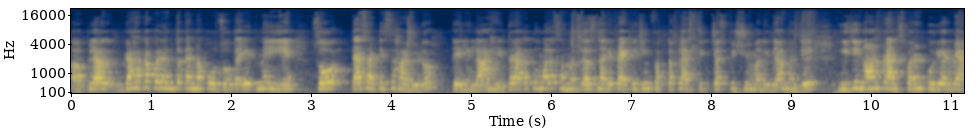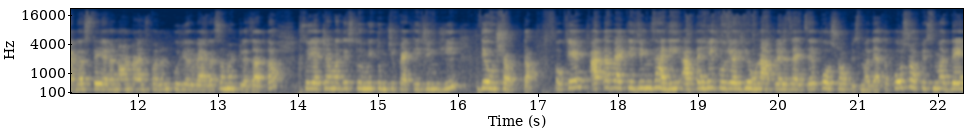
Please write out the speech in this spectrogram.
आपल्या ग्राहकापर्यंत त्यांना पोहोचवता येत नाहीये. सो त्यासाठीच हा व्हिडिओ केलेला आहे. तर आता तुम्हाला समजलं असणारे पॅकेजिंग फक्त प्लास्टिकच्याच पिशवीमध्ये द्या. म्हणजे ही जी नॉन ट्रान्सपरंट कुरिअर बॅग असते याला नॉन ट्रान्सपरंट कुरिअर बॅग असं म्हटलं जातं. सो याच्यामध्येच तुम्ही तुमची पॅकेजिंग ही देऊ शकता. ओके आता पॅकेजिंग झाली. आता हे कुरिअर घेऊन आपल्याला जायचं आहे पोस्ट ऑफिसमध्ये आता पोस्ट ऑफिसमध्ये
